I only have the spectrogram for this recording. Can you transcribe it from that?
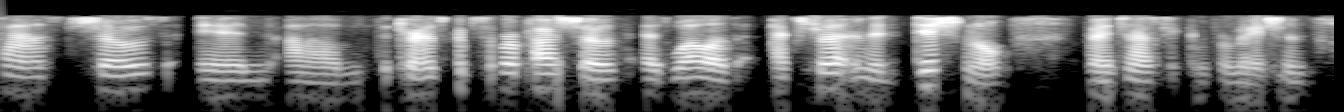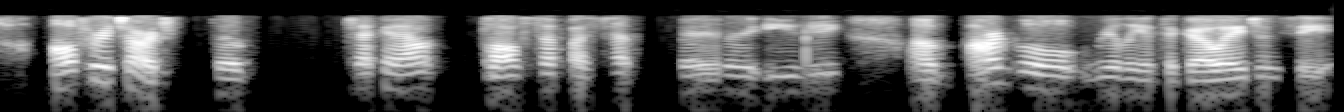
past shows and um, the transcripts of our past shows, as well as extra and additional fantastic information, all free of charge. So check it out. It's all step by step, very, very easy. Um, our goal, really, at the Go Agency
